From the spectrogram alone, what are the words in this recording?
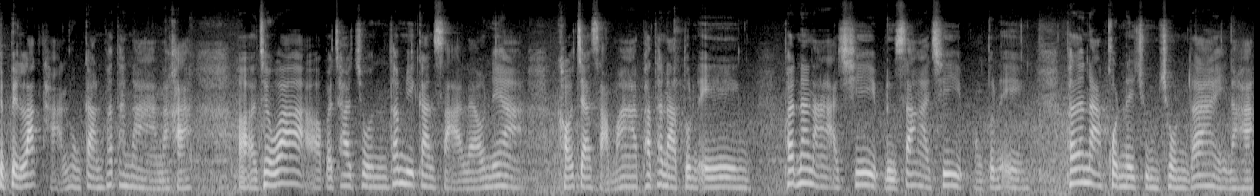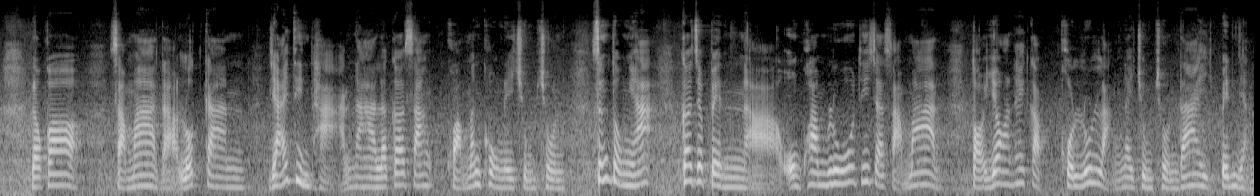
จะเป็นรากฐานของการพัฒนานะคะเชื่อว่าประชาชนถ้ามีการศึกษาแล้วเนี่ยเขาจะสามารถพัฒนาตนเอง พัฒนาอาชีพหรือสร้างอาชีพของตนเอง พัฒนาคนในชุมชนได้นะคะแล้วก็สามารถลดการย้ายถิ่นฐานนะคะแล้วก็สร้างความมั่นคงในชุมชน ซึ่งตรงนี้ก็จะเป็นอองค์ความรู้ที่จะสามารถต่อยอดให้กับคนรุ่นหลังในชุมชนได้เป็นอย่าง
